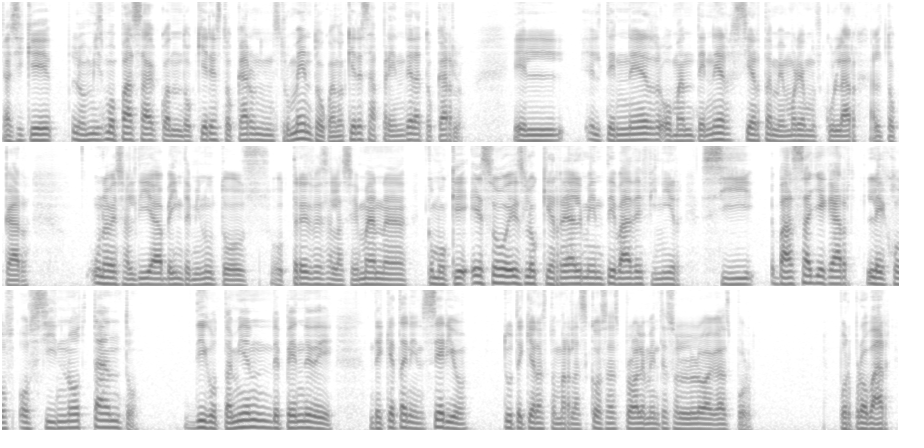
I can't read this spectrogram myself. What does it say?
Así que lo mismo pasa cuando quieres tocar un instrumento, cuando quieres aprender a tocarlo. El, el, tener o mantener cierta memoria muscular al tocar una vez al día, 20 minutos o tres veces a la semana, como que eso es lo que realmente va a definir si vas a llegar lejos o si no tanto. Digo, también depende de, de qué tan en serio tú te quieras tomar las cosas, probablemente solo lo hagas por por probar.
